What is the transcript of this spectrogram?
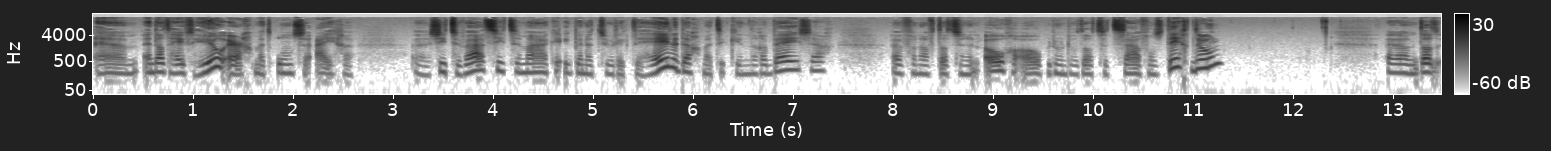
Um, en dat heeft heel erg met onze eigen uh, situatie te maken. Ik ben natuurlijk de hele dag met de kinderen bezig. Uh, vanaf dat ze hun ogen open doen totdat ze het s'avonds dicht doen. Um, dat,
